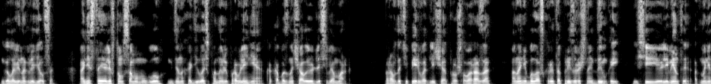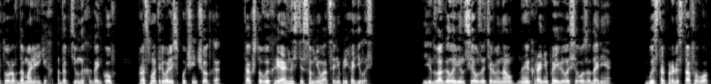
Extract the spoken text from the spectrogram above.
Головин огляделся. Они стояли в том самом углу, где находилась панель управления, как обозначал ее для себя Марк. Правда, теперь, в отличие от прошлого раза, она не была скрыта призрачной дымкой, и все ее элементы, от мониторов до маленьких адаптивных огоньков, просматривались очень четко, так что в их реальности сомневаться не приходилось. Едва Головин сел за терминал, на экране появилось его задание. Быстро пролистав его,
